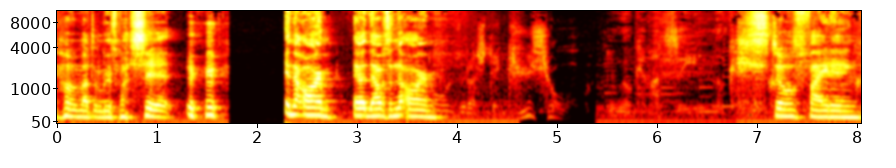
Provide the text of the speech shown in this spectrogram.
I'm about to lose my shit. in the arm. That was in the arm. Still fighting.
